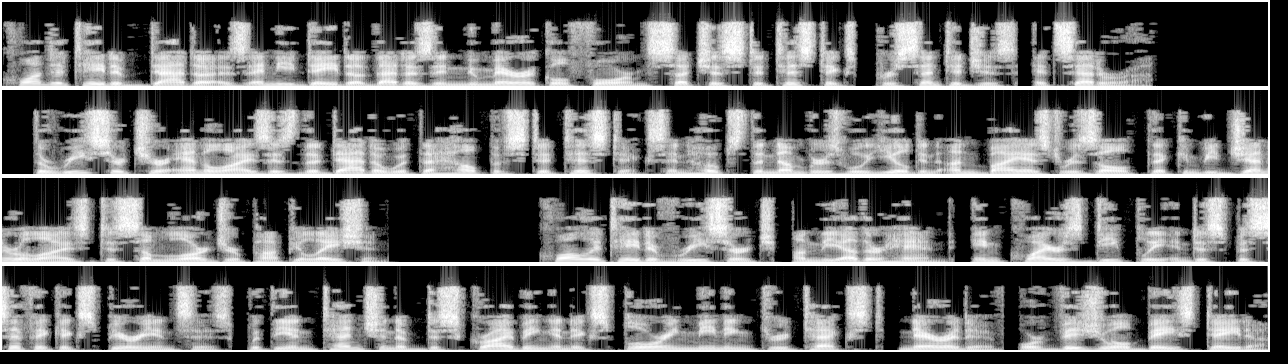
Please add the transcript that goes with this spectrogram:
Quantitative data is any data that is in numerical form such as statistics, percentages, etc. The researcher analyzes the data with the help of statistics and hopes the numbers will yield an unbiased result that can be generalized to some larger population. Qualitative research, on the other hand, inquires deeply into specific experiences, with the intention of describing and exploring meaning through text, narrative, or visual based data,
